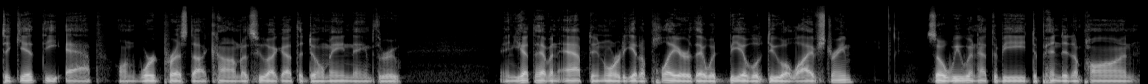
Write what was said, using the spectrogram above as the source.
to get the app on WordPress.com. That's who I got the domain name through. And you have to have an app in order to get a player that would be able to do a live stream. So we wouldn't have to be dependent upon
